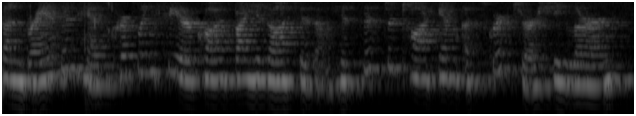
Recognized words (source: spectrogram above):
son Brandon has crippling fear caused by his autism. His sister taught him a scripture she learned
